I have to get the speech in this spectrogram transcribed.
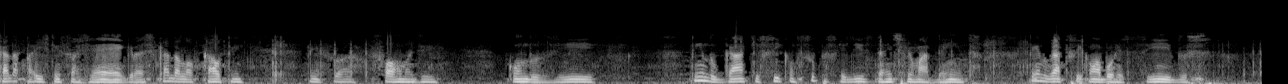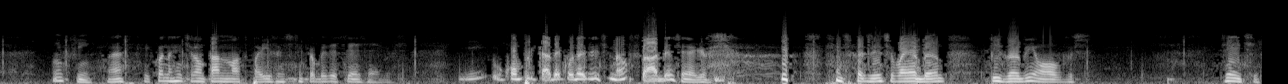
Cada país tem suas regras, cada local tem tem sua forma de conduzir. Tem lugar que ficam super felizes da gente filmar dentro. Tem lugar que ficam aborrecidos. Enfim, né? E quando a gente não está no nosso país, a gente tem que obedecer as regras. E o complicado é quando a gente não sabe as regras. então a gente vai andando, pisando em ovos. Gente,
